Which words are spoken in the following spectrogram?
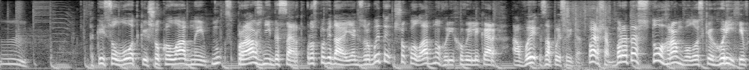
嗯。Такий солодкий, шоколадний, ну справжній десерт. Розповідаю, як зробити шоколадно-горіховий лікер. А ви записуйте. Перше, берете 100 грам волоських горіхів,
